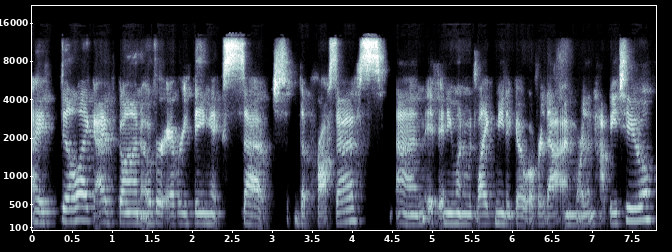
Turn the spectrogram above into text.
I feel like I've gone over everything except the process. Um, if anyone would like me to go over that, I'm more than happy to.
